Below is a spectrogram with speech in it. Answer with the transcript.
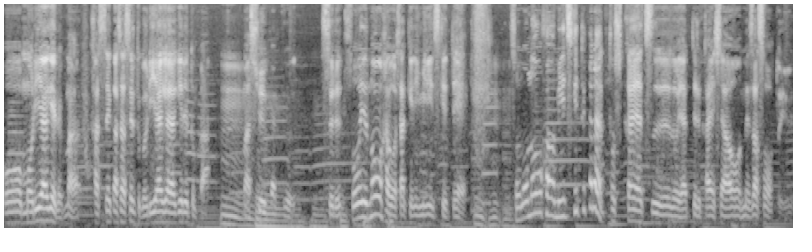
こう盛り上げる、まあ活性化させるとか売り上げ上げるとか、うん。まあ収穫する、そういうノウハウを先に身につけて、うんうんうん。そのノウハウを身につけてから都市開発をやってる会社を目指そうという、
